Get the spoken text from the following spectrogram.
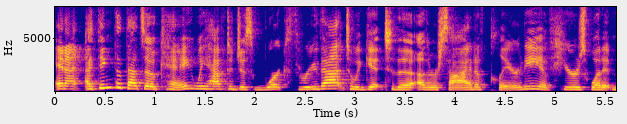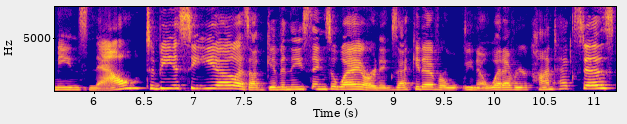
And I, I, think that that's okay. We have to just work through that till we get to the other side of clarity of here's what it means now to be a CEO as I've given these things away or an executive or, you know, whatever your context is.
